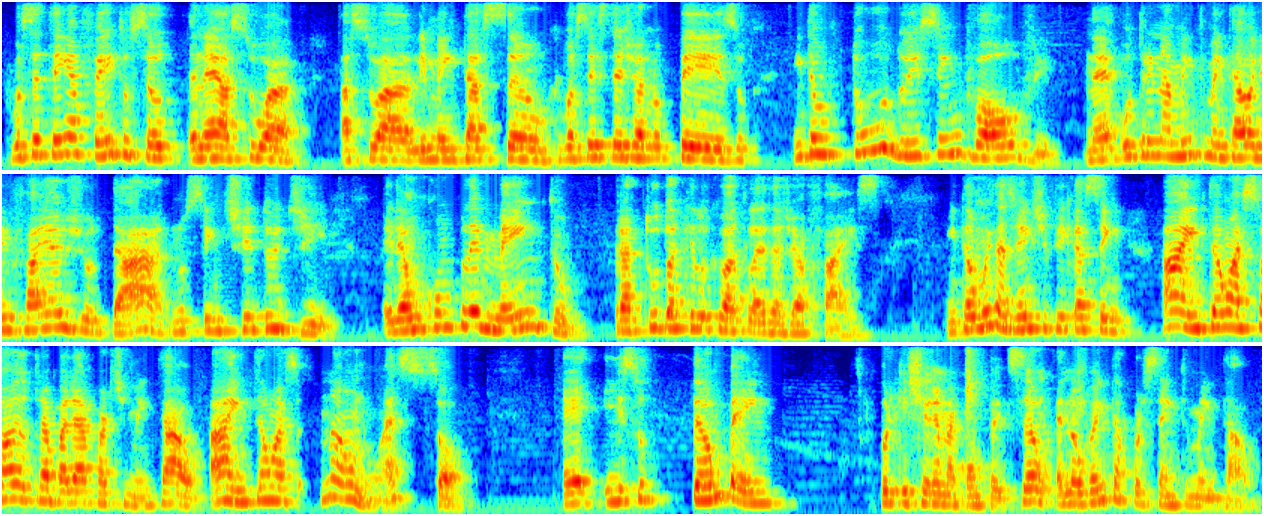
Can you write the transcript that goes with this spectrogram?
que você tenha feito o seu, né, a sua a sua alimentação, que você esteja no peso. Então tudo isso envolve, né? O treinamento mental ele vai ajudar no sentido de ele é um complemento para tudo aquilo que o atleta já faz. Então muita gente fica assim: "Ah, então é só eu trabalhar a parte mental? Ah, então é só... não, não é só. É isso também. Porque chega na competição é 90% mental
